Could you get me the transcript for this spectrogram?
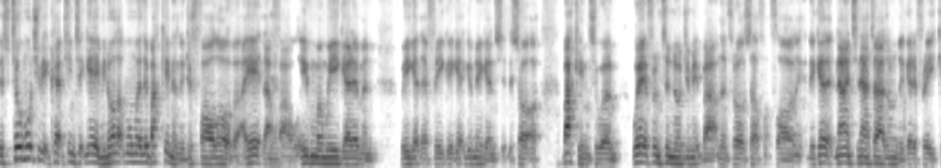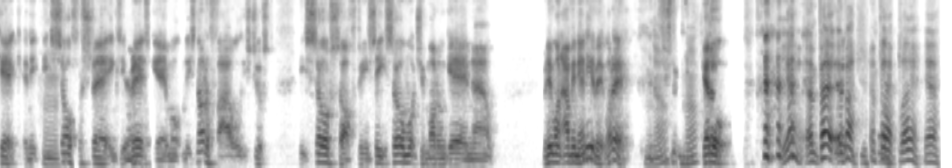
there's too much of it crept into the game. You know that one where they're back in and they just fall over. I hate that yeah. foul. Even when we get them and we get their free kick, get given against it, they sort of back into them, wait for them to nudge him it back, and then throw themselves on the floor. And they get it 99 times under, get a free kick, and it, it's mm. so frustrating because it yeah. breaks the game up. And it's not a foul. It's just it's so soft, and you see it so much in modern game now. But he wasn't having any of it, was he? No, no. Get up. yeah, and fair, and fair play. Yeah,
